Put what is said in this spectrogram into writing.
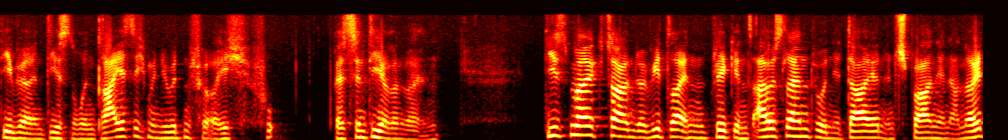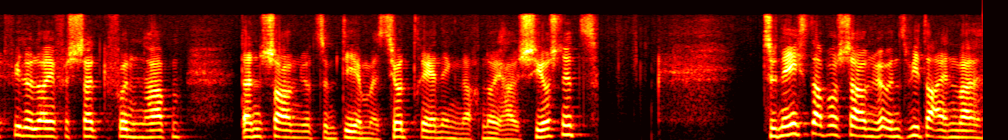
die wir in diesen rund 30 Minuten für euch präsentieren wollen. Diesmal schauen wir wieder einen Blick ins Ausland, wo in Italien und Spanien erneut viele Läufe stattgefunden haben. Dann schauen wir zum DMSJ-Training nach Neuhaus-Schierschnitz Zunächst aber schauen wir uns wieder einmal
